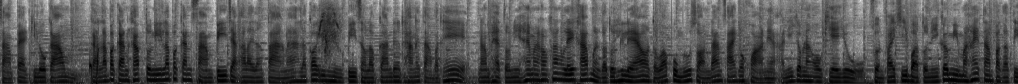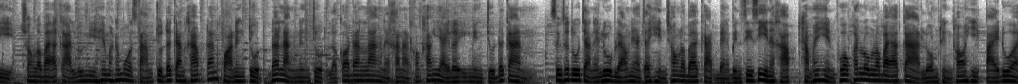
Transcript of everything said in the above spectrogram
3.38 กิโลกรัม การรับประกันครับตัวนี้รับประกัน 3 ปีจากอะไรต่างๆนะ แล้วก็อีก 1 ปีสำหรับการเดินทางในต่างประเทศนำแพดตัวนี้ให้มาค่อนข้างเล็กครับเหมือนกับตัวที่แล้ว แต่ว่าปุ่มลูกศรด้านซ้ายกับขวาเนี่ยอันนี้กำลังโอเคอยู่ ส่วนไฟคีย์บอร์ดตัวนี้ก็มีมาให้ตามปกติ ช่องระบายอากาศรุ่นนี้ให้มาทั้งหมด 3 จุดด้วยกันครับ ด้านขวา 1 จุด ด้านหลัง 1 จุด แล้วก็ด้านล่างเนี่ยขนาดค่อนข้างใหญ่เลยอีก 1 จุดด้วยกัน ซึ่งถ้าดูจากในรูปแล้วเนี่ยจะเห็นช่องระบายอากาศแบ่งเป็นซี่ๆนะครับทำให้เห็นพวกพัดลมระบายอากาศรวมถึงท่อฮีทไปด้วย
